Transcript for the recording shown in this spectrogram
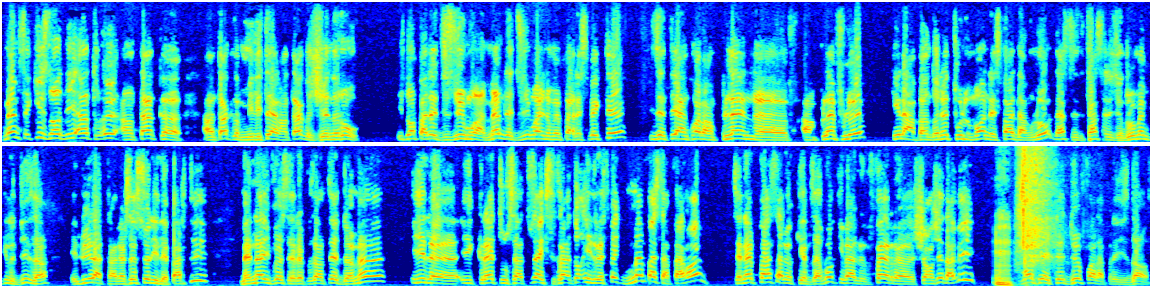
Même ce qu'ils ont dit entre eux en tant que, militaires, en tant que généraux. Ils ont parlé de 18 mois. Même les 18 mois, ils n'ont même pas respecté. Ils étaient encore en plein, euh, fleuve. Il a abandonné tout le monde, n'est-ce pas, dans l'eau. c'est les généraux même qui le disent. Hein. Et lui, il a traversé seul, il est parti. Maintenant, il veut se représenter demain. Il, euh, il crée tout ça, tout ça, etc. Donc, il ne respecte même pas sa parole. Ce n'est pas ça le Kebzavo qui va le faire euh, changer d'avis. Mm. Moi, j'ai été deux fois à la présidence.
